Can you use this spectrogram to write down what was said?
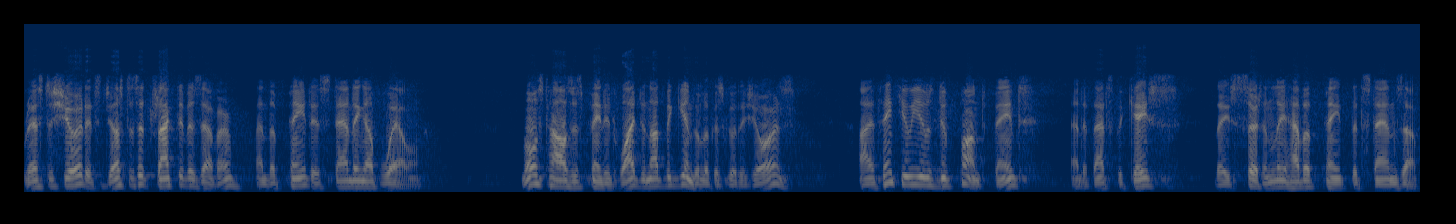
Rest assured, it's just as attractive as ever, and the paint is standing up well. Most houses painted white do not begin to look as good as yours. I think you use DuPont paint, and if that's the case, they certainly have a paint that stands up.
